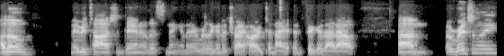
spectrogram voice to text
Although maybe Tosh and Dan are listening, and they're really going to try hard tonight and figure that out. Um, originally,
